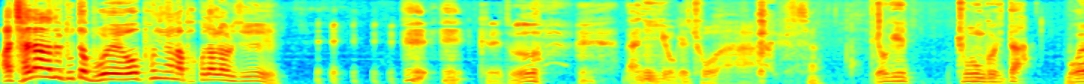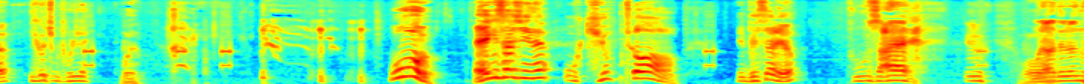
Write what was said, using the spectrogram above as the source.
아, 잘난 아들 뒀다 뭐예요. 폰이나 하나 바꿔달라 그러지. 그래도 난 요게 좋아. 참. 여기에 좋은 거 있다. 뭐가요? 이거 좀 볼래? 뭐요? 오! 애기 사진이네? 오, 귀엽다. 이몇 살이에요? 두 살. 우리 아들은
